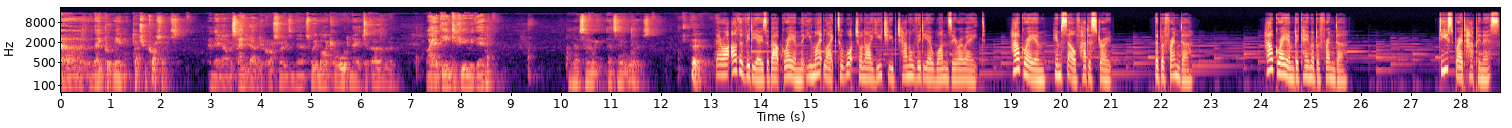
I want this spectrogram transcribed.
uh, they put me in touch with Crossroads. And then I was handed over to Crossroads, and that's where my coordinator took over. And I had the interview with them, and that's how it, that's how it works. There are other videos about Graham that you might like to watch on our YouTube channel Video 108. How Graham himself had a stroke. The Befriender. How Graham became a befriender. Do you spread happiness?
